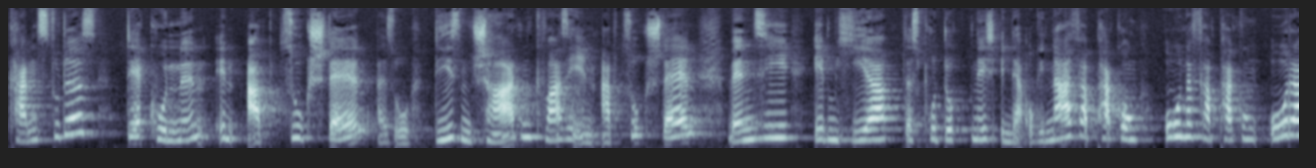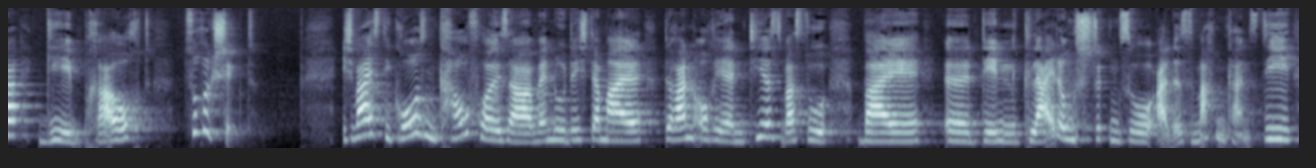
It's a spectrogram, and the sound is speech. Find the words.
kannst du das der Kunden in Abzug stellen, also diesen Schaden quasi in Abzug stellen, wenn sie eben hier das Produkt nicht in der Originalverpackung, ohne Verpackung oder gebraucht zurückschickt. Ich weiß, die großen Kaufhäuser, wenn du dich da mal dran orientierst, was du bei äh, den Kleidungsstücken so alles machen kannst, die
